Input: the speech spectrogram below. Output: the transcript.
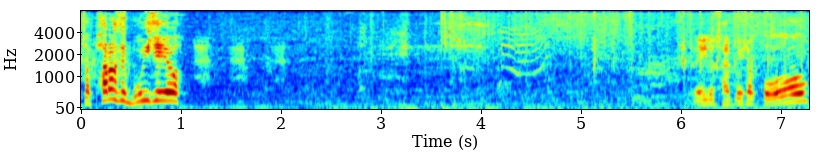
자, 파란색 모이세요. 레이저 잘 끄셨고.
